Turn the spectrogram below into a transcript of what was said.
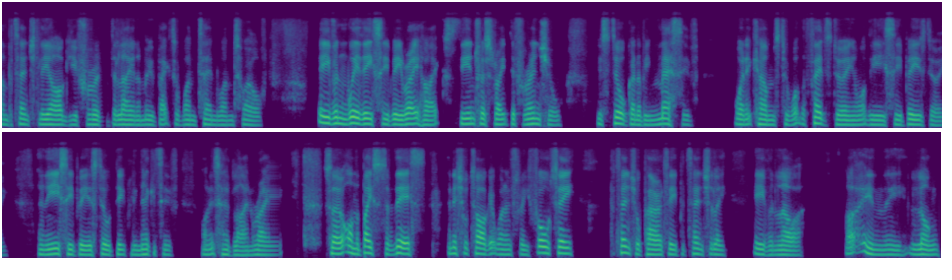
and potentially argue for a delay and a move back to 110, 112. Even with ECB rate hikes, the interest rate differential is still going to be massive when it comes to what the Fed's doing and what the ECB is doing. And the ECB is still deeply negative on its headline rate. So on the basis of this, initial target 103.40, potential parity, potentially even lower uh, in the long,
